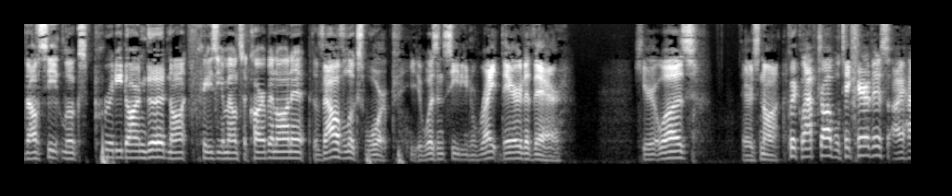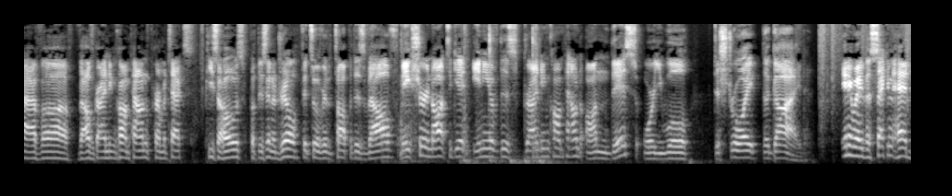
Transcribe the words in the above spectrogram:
Valve seat looks pretty darn good, not crazy amounts of carbon on it. The valve looks warped. It wasn't seating right there to there. Here it was. There's not. Quick lap job will take care of this. I have uh, valve grinding compound, Permatex, piece of hose. Put this in a drill, fits over the top of this valve. Make sure not to get any of this grinding compound on this or you will destroy the guide. Anyway, the second head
